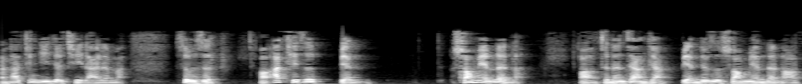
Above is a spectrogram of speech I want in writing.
那经济就起来了嘛，是不是？哦啊，其实扁双面刃了，啊，啊只能这样讲，扁就是双面刃啊，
